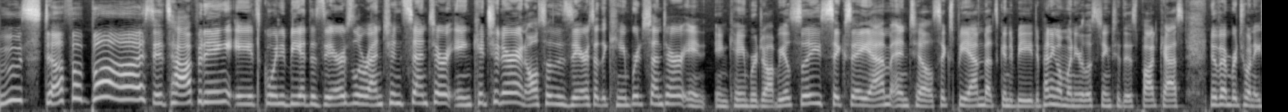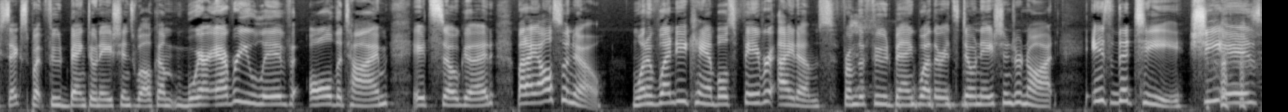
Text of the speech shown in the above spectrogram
ooh, stuff a bus. It's happening. It's going to be at the Zehrs Laurentian Center in Kitchener and also the Zehrs at the Cambridge Center in, in Cambridge, obviously, 6 a.m. until 6 p.m. That's going to be, depending on when you're listening to this podcast, November 26th. But food bank donations welcome wherever you live all the time. It's so good. But I also know one of Wendy Campbell's favorite items from the food bank, whether it's donations or not, is the tea. She is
